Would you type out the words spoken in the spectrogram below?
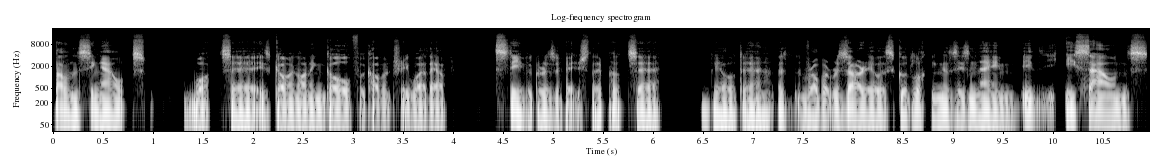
balancing out what uh, is going on in goal for Coventry, where they have Steve Ogrizovic. They put uh, the old uh, Robert Rosario as good looking as his name. He, he sounds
